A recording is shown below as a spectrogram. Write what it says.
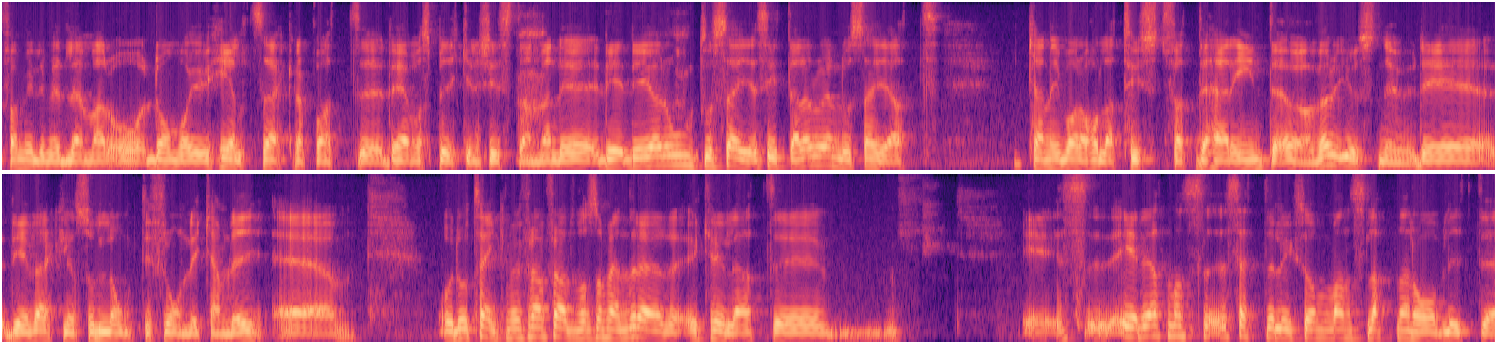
familjemedlemmar och de var ju helt säkra på att eh, det var spiken i kistan. Men det, det, det gör ont att säga, sitta där och ändå säga att kan ni bara hålla tyst för att det här är inte över just nu. Det, det är verkligen så långt ifrån det kan bli. Eh, och då tänker man framförallt vad som händer där, Krille, att eh, eh är det att man sätter liksom, man slappnar av lite?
